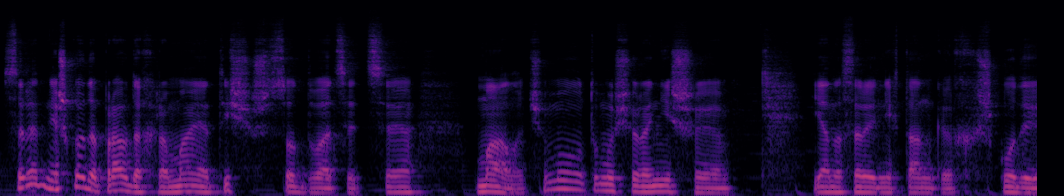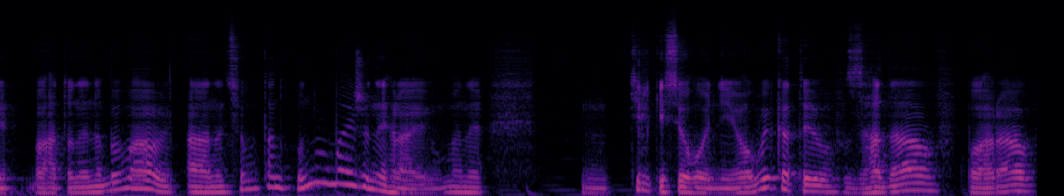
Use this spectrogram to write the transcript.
Середня шкода, правда, хромає 1620. Це мало. Чому? Тому що раніше я на середніх танках шкоди багато не набивав, а на цьому танку ну майже не граю. У мене тільки сьогодні його викатив, згадав, пограв.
